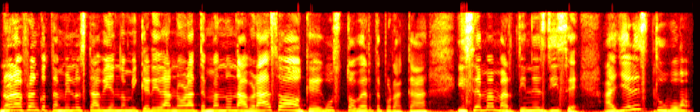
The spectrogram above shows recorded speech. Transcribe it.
Nora Franco también lo está viendo, mi querida Nora, te mando un abrazo, qué gusto verte por acá. Y Sema Martínez dice, ayer estuvo,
